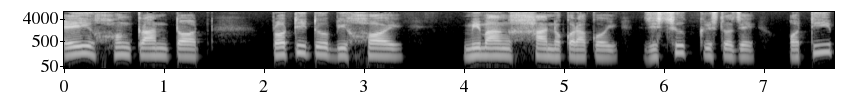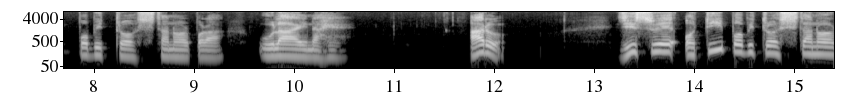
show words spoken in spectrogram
এই সংক্ৰান্তত প্ৰতিটো বিষয় মীমাংসা নকৰাকৈ যীশুখ্ৰীষ্ট যে অতি পবিত্ৰ স্থানৰ পৰা ওলাই নাহে। আৰু যীশুৱে অতি পবিত্ৰ স্থানৰ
